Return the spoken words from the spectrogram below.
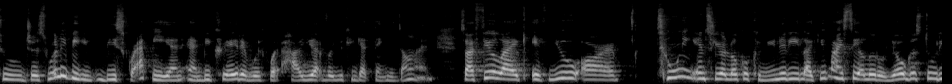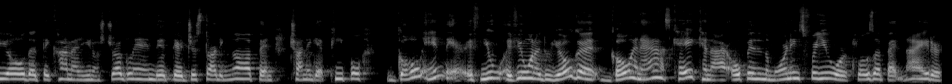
to just really be be scrappy and, and be creative with what however you can get things done. So I feel like if you are tuning into your local community. Like you might see a little yoga studio that they kind of, you know, struggling, they, they're just starting up and trying to get people. Go in there. If you if you want to do yoga, go and ask, hey, can I open in the mornings for you or close up at night? Or,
